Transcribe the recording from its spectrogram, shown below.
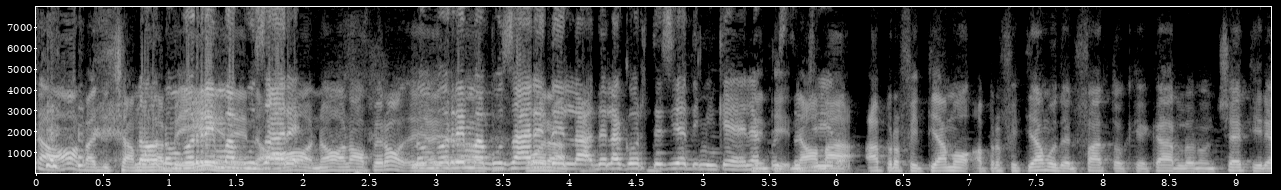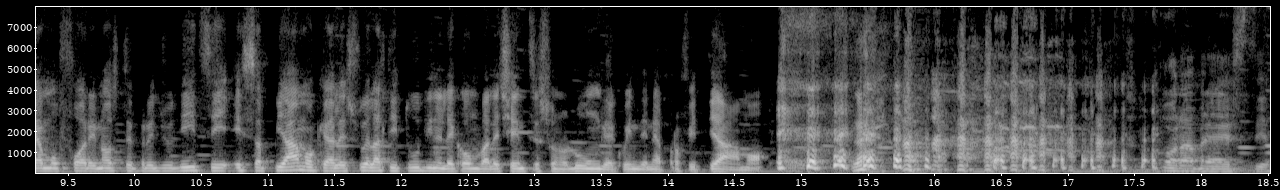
No, ma diciamo No, non vorremmo abusare, No, no, no, però... non eh, vorremmo abusare ora- della, della cortesia di Michele a Senti, questo no, giro. ma approfittiamo, approfittiamo del fatto che Carlo non c'è, tiriamo fuori i nostri pregiudizi e sappiamo che alle sue latitudini le convalescenze sono lunghe, quindi ne approfittiamo. ora bestia.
